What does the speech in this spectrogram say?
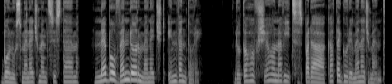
bonus management systém nebo vendor managed inventory. Do toho všeho navíc spadá kategory management,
